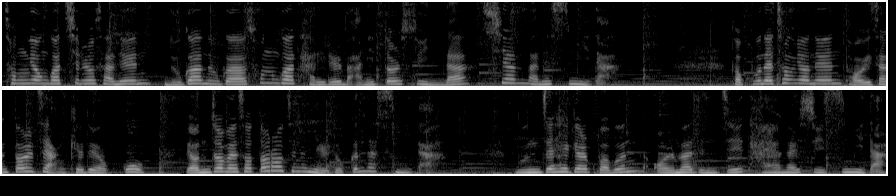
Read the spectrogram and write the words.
청년과 치료사는 누가 누가 손과 다리를 많이 떨 수 있나 시합만 했습니다. 덕분에 청년은 더 이상 떨지 않게 되었고 면접에서 떨어지는 일도 끝났습니다. 문제 해결법은 얼마든지 다양할 수 있습니다.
